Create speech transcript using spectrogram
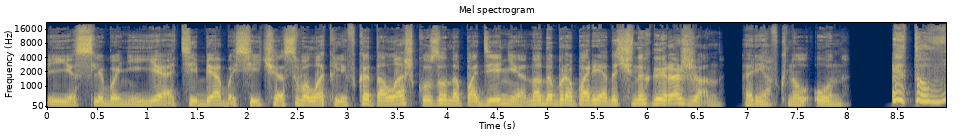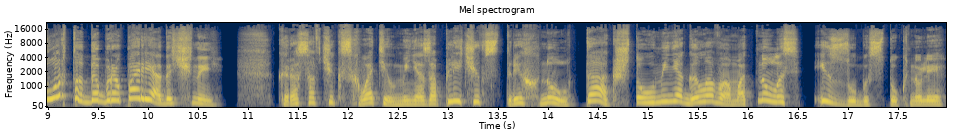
«Если бы не я, тебя бы сейчас волокли в каталажку за нападение на добропорядочных горожан», — рявкнул он. «Это вор-то добропорядочный!» Красавчик схватил меня за плечи, встряхнул так, что у меня голова мотнулась и зубы стукнули.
